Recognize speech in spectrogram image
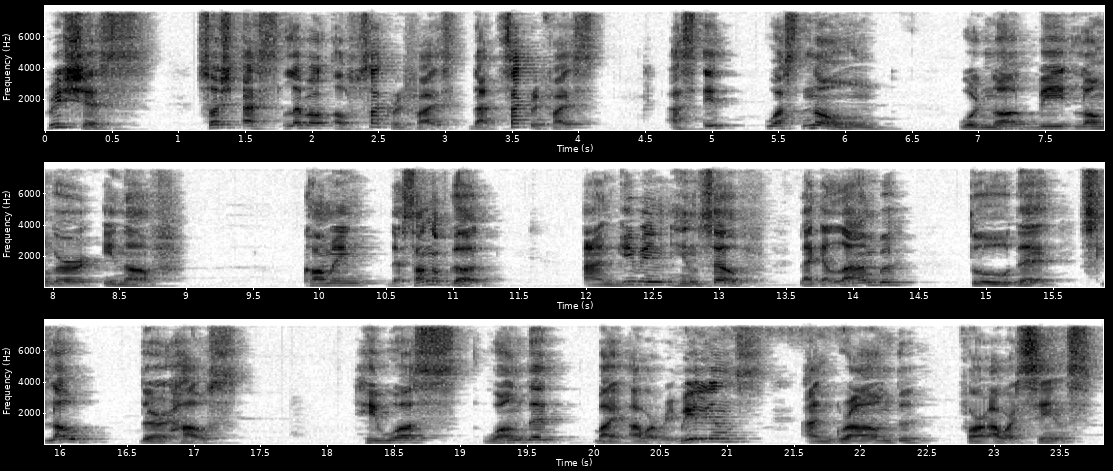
riches such as level of sacrifice that sacrifice as it was known would not be longer enough. Coming the son of god and giving himself like a lamb to the slaughterhouse he was wounded by our rebellions and ground for our sins.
